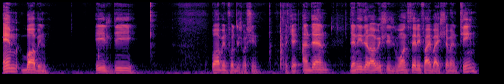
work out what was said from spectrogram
M bobbin is the bobbin for this machine. Okay, and then the needle obviously is 135 by 17,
